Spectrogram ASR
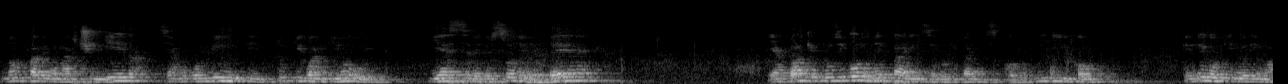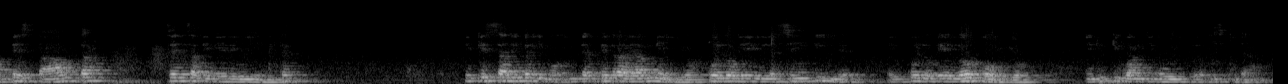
non faremo marcia indietro, siamo convinti tutti quanti noi di essere persone per bene e a qualche musicone nel paese, lo ribadisco, gli dico che noi continueremo a testa alta, senza temere niente, e che sapremo interpretare al meglio quello che è il sentire e quello che è l'orgoglio di tutti quanti noi ischitani.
